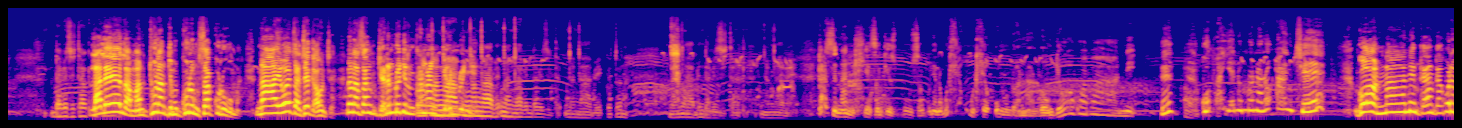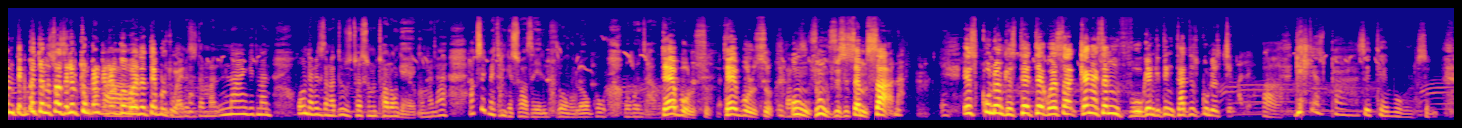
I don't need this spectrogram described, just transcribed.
lalela mani thula ngimkhulu ngisakhuluma naye wenza njengawo nje nana sangingena emlonyeni ngiqana ngingena emlonyeni kazi nangihlezi ngizibuza kunyana kuhle kuhle umntwana lo ngewakwabani Eh? kuba yena umntwana lo anje ngonani nganga kubona mde kubethwe ngisazele ebuhlungu kangakaltebulus ah. wena sista mani nangithi mani undaba ezisa ngathi uzithwesa umthwalo ngekho mani ah, akusekubetha ngeswaze elibuhlungu lokhu okwenzako tebulsu tebulsu ungizungizwisise msana isiqundo engisithethe kwesa khenge sengivuke ngithi ngithatha isiqundo esijimale ah. ngihlezi phasi etables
